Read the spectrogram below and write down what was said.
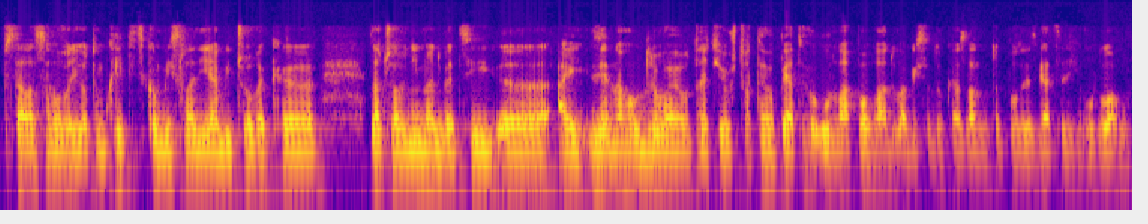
stále sa hovorí o tom kritickom myslení, aby človek e, začal vnímať veci e, aj z jedného, druhého, tretieho, štvrtého, piatého uhla pohľadu, aby sa dokázal to pozrieť z viacerých uhlov.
